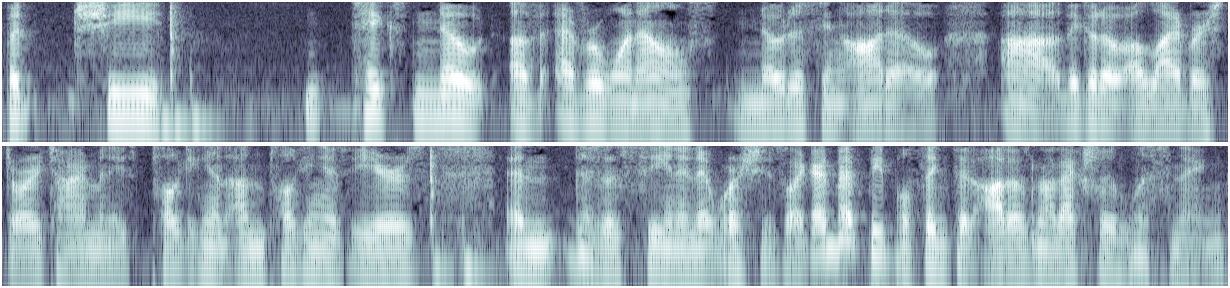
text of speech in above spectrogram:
but she takes note of everyone else noticing Otto. Uh, they go to a library story time and he's plugging and unplugging his ears. And there's a scene in it where she's like, I bet people think that Otto's not actually listening.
